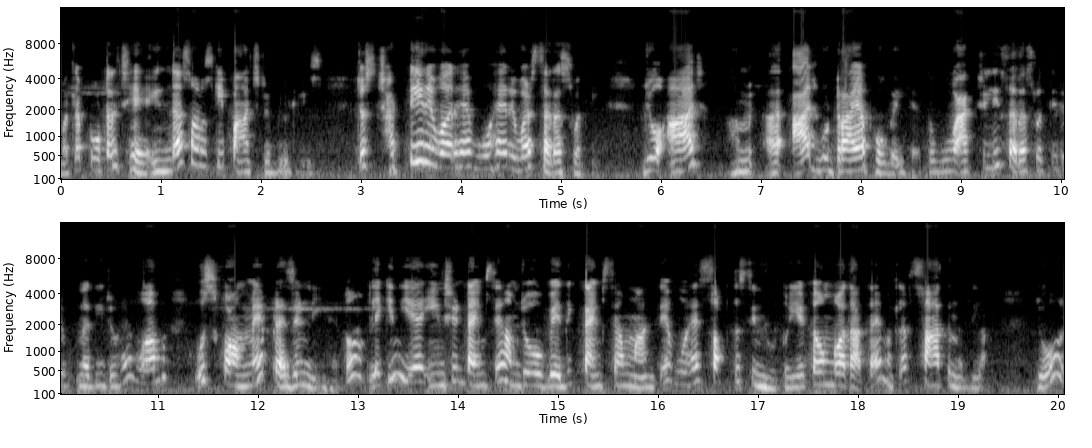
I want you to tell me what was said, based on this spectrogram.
मतलब टोटल छह है। इंडस और उसकी पाँच ट्रिब्यूटरीज जो छठी रिवर है, वो है रिवर सरस्वती जो आज हम, आज वो ड्राई अप हो गई है। तो वो एक्चुअली सरस्वती नदी जो है, वो अब उस फॉर्म में प्रेजेंट नहीं है। तो लेकिन ये एंशियंट टाइम से हम जो वैदिक टाइम से हम मानते हैं, वो है सप्त सिंधु तो ये टर्म बहुत आता है मतलब सात नदियाँ, जो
